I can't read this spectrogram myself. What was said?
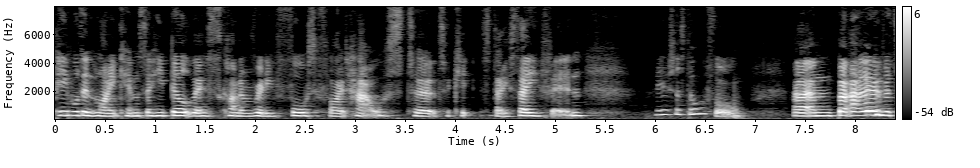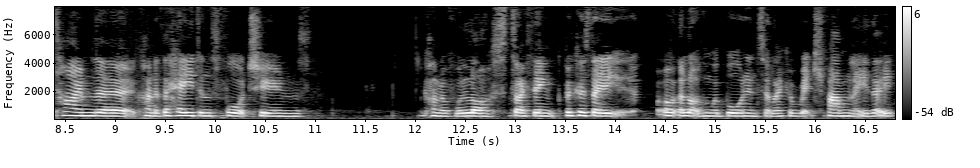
people didn't like him, so he built this kind of really fortified house to to keep, stay safe in. He was just awful. Um, but over time, the kind of the Heydon's fortunes kind of were lost. I think because they a lot of them were born into like a rich family. They,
